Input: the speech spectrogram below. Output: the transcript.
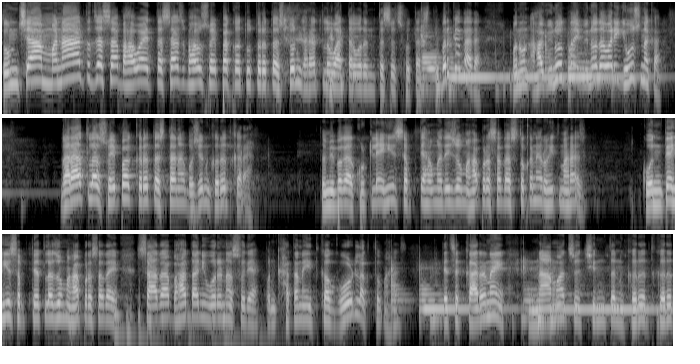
तुमच्या मनात जसा भाव आहे तसाच भाव स्वयंपाकात उतरत असतो घरातलं वातावरण तसंच होत असतं. बरं का दादा? म्हणून हा विनोद नाही विनोदावारी घेऊच नका. घरातला स्वयंपाक करत असताना भजन करत करा. तुम्ही बघा कुठल्याही सप्त्यामध्ये जो महाप्रसाद असतो का नाही रोहित महाराज? कोणत्याही सप्त्यातला जो महाप्रसाद आहे साधा भात आणि वरण असू द्या पण खाताना इतका गोड लागतो महाराज. त्याचं कारण आहे नामाचं चिंतन करत करत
